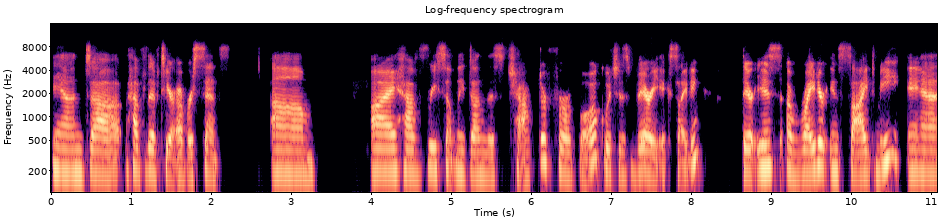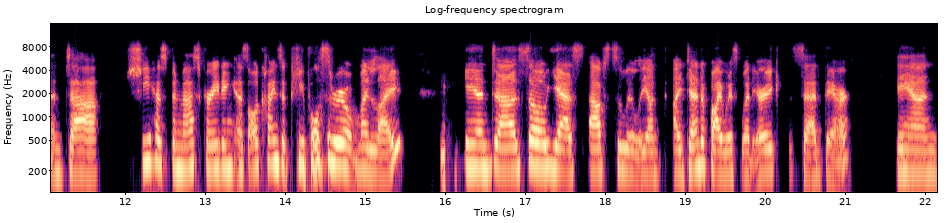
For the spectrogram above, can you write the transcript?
and uh, have lived here ever since. Um, I have recently done this chapter for a book, which is very exciting. There is a writer inside me, and uh, she has been masquerading as all kinds of people throughout my life. and uh, so, yes, absolutely, I identify with what Eric said there. And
